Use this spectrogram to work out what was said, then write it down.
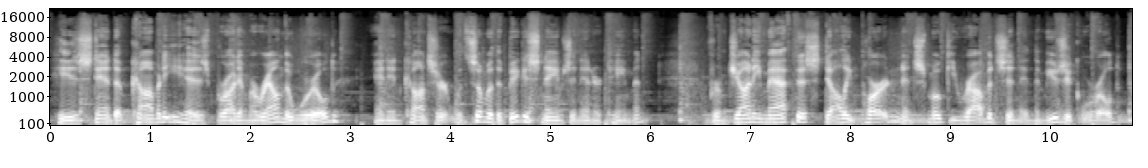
His stand up comedy has brought him around the world and in concert with some of the biggest names in entertainment, from Johnny Mathis, Dolly Parton, and Smokey Robinson in the music world,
